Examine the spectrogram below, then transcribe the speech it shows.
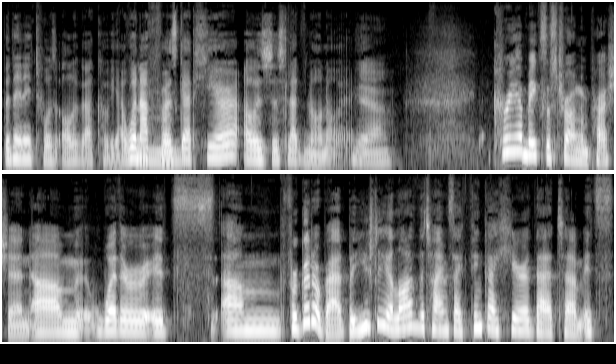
But then it was all about Korea. When I first got here, I was just like blown away. Yeah. Korea makes a strong impression, um, whether it's um, for good or bad. But usually, a lot of the times, I think I hear that um, it's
